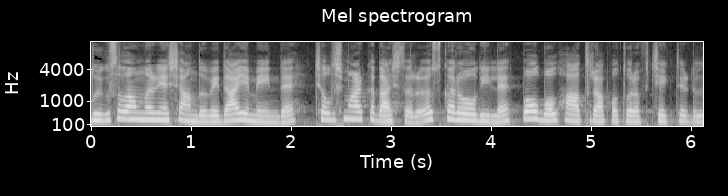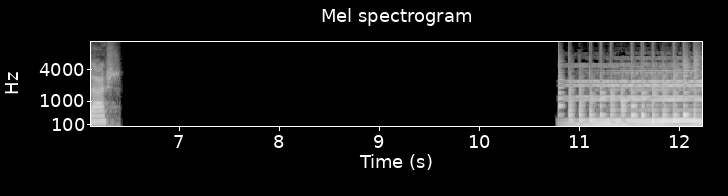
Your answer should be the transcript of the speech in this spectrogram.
Duygusal anların yaşandığı veda yemeğinde çalışma arkadaşları Özkaraoğlu ile bol bol hatıra fotoğrafı çektirdiler. Müzik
